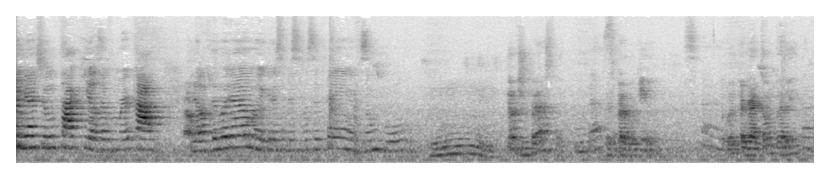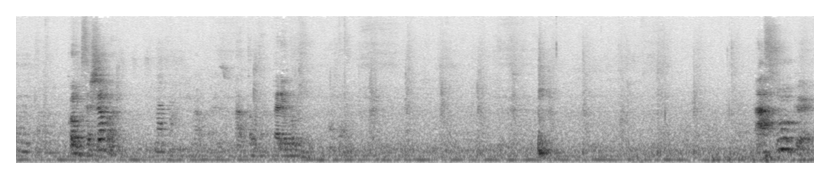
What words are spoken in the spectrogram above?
a minha tia não tá aqui, ela saiu pro mercado. E ela tá demorando, eu queria saber se você tem, eu fiz um bolo. Hum. Não, te empresta. Não dá? Espera um pouquinho. Eu Sério. vou pegar então, pera aí. Tá bom, então. Como que você chama? Natália. Ah, então tá. Pera aí um pouquinho. Tá bom. Açúcar.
